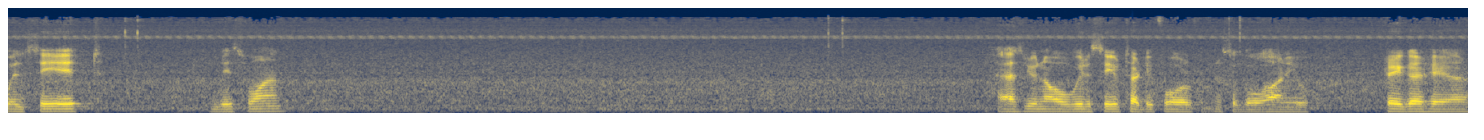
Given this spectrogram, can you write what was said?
we'll see it this one. As you know we received 34 minutes ago on you trigger here.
